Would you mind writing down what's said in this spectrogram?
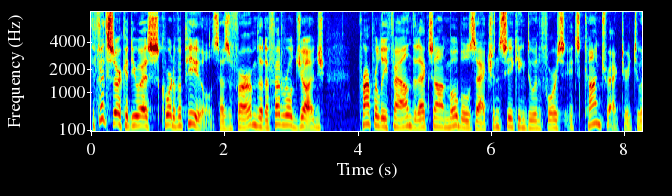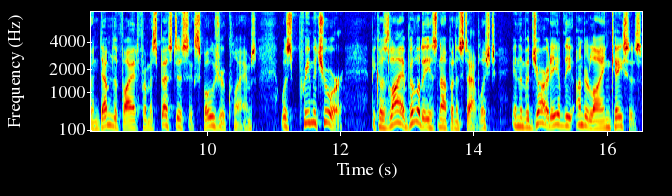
The Fifth Circuit U.S. Court of Appeals has affirmed that a federal judge properly found that ExxonMobil's action seeking to enforce its contractor to indemnify it from asbestos exposure claims was premature because liability has not been established in the majority of the underlying cases.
